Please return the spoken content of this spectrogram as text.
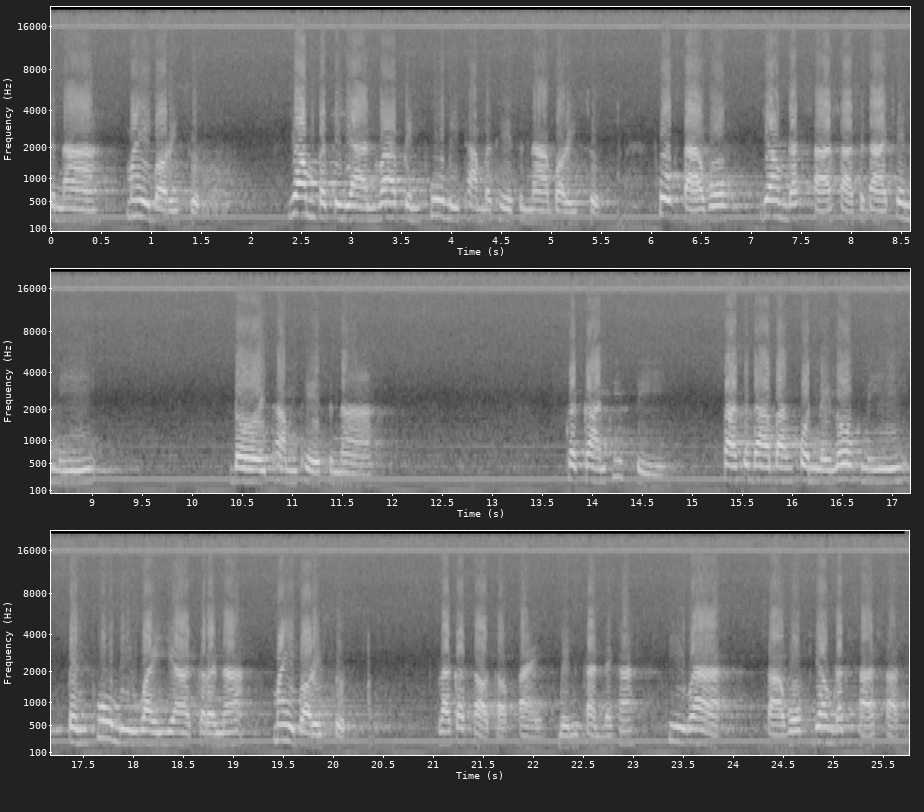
ศนาไม่บริสุทธิ์ ย่อมปฏิญาณว่าเป็นผู้มีธรรมเทศนาบริสุทธิ์ พวกสาวกย่อมรักษาศาสดาเช่นนี้ โดยทำเทศนา ประการที่สี่ศาสดาบางคนในโลกนี้เป็นผู้มีวัยยากรณะไม่บริสุทธิ์ แล้วก็ต่อต่อไปเหมือนกันนะคะ ที่ว่า สาวกย่อมรักษาศาส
